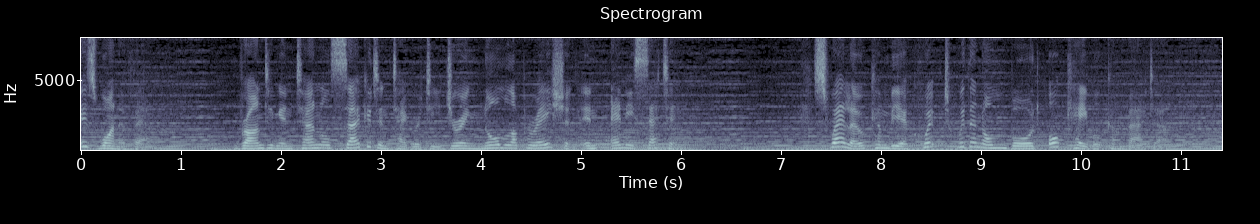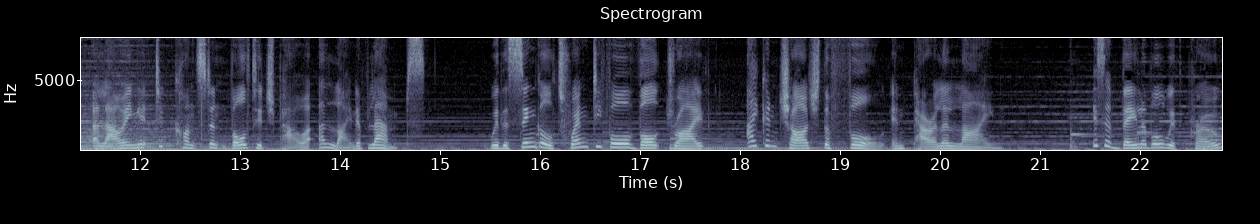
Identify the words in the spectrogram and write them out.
is one of them, granting internal circuit integrity during normal operation in any setting. Suelo can be equipped with an onboard or cable converter, allowing it to constant voltage power a line of lamps. With a single 24 volt drive, I can charge the full in parallel line. Is available with Pro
